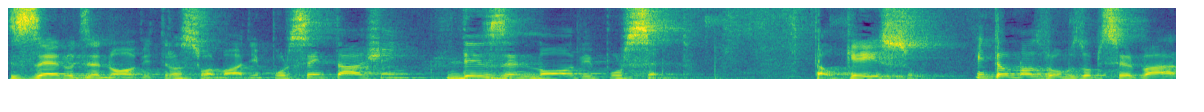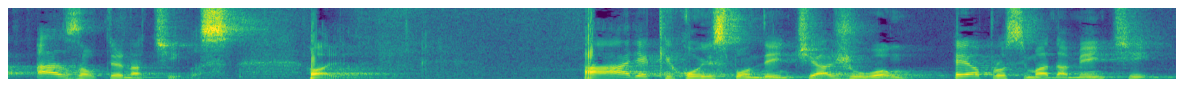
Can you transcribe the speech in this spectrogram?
0,19 transformado em porcentagem, 19%. Tá ok isso? Então nós vamos observar as alternativas. Olha, a área que correspondente a João é aproximadamente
